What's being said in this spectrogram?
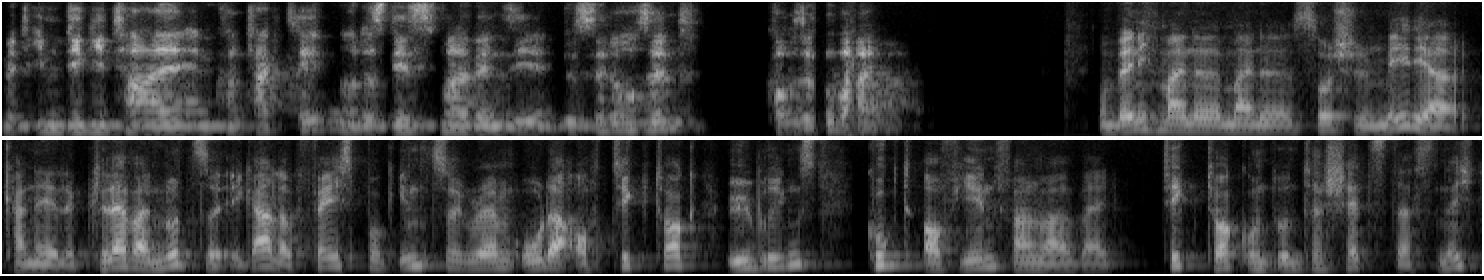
mit ihm digital in Kontakt treten und das nächste Mal, wenn sie in Düsseldorf sind, kommen sie vorbei. Und wenn ich meine, meine Social-Media-Kanäle clever nutze, egal ob Facebook, Instagram oder auch TikTok, übrigens, guckt auf jeden Fall mal bei TikTok und unterschätzt das nicht.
